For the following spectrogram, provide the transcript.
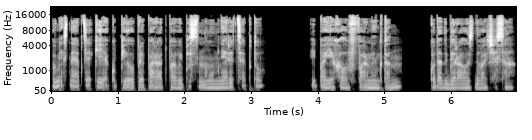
В местной аптеке я купила препарат по выписанному мне рецепту и поехала в Фармингтон, куда добиралась два часа.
